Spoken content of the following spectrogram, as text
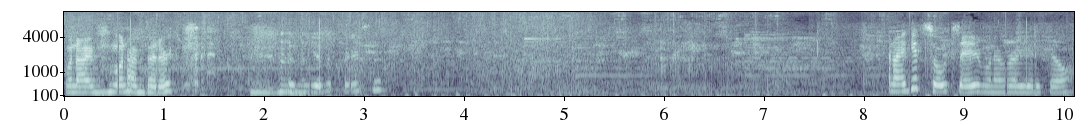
When I'm when I'm better than the other person. And I get so excited whenever I get a kill.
